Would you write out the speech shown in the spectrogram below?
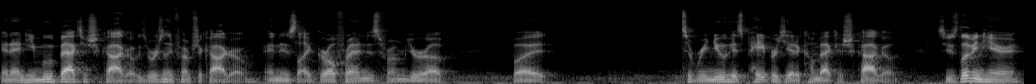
and then he moved back to Chicago. He's originally from Chicago, and his like girlfriend is from Europe, but to renew his papers, he had to come back to Chicago. So he was living here,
